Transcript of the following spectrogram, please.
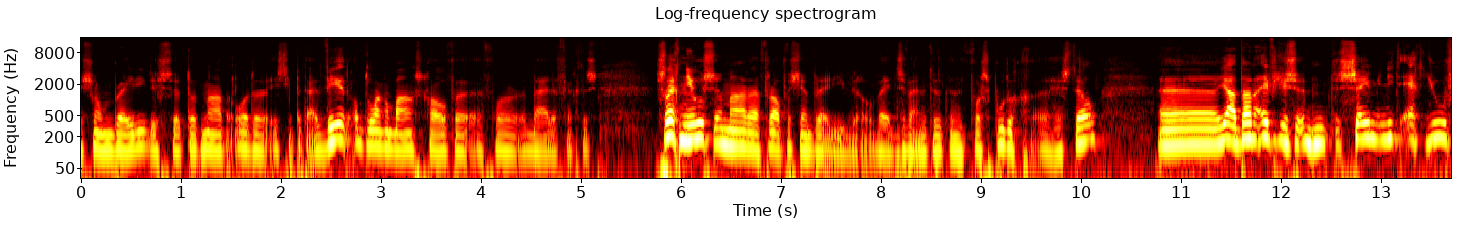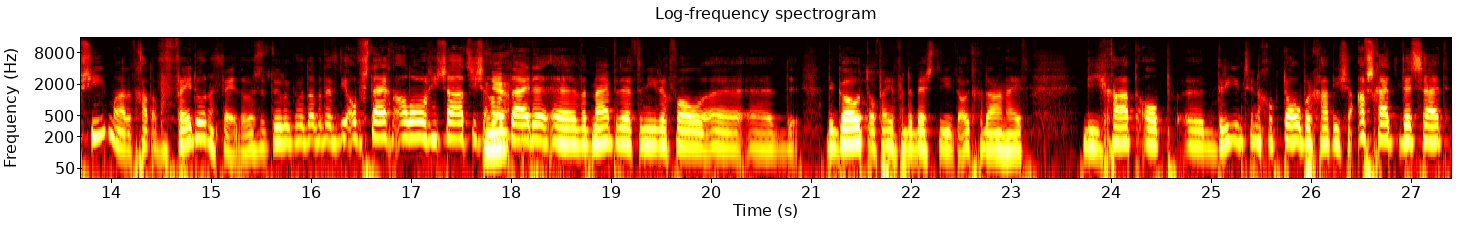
Sean Brady. Dus uh, tot na de order is die partij weer op de lange baan geschoven voor beide vechters. Slecht nieuws, maar vooral voor Sean Brady wel weten ze wij natuurlijk een voorspoedig herstel. ja, dan eventjes een semi, niet echt UFC, maar het gaat over Fedor. En Fedor is natuurlijk wat dat betreft, die overstijgt alle organisaties, alle ja. tijden. wat mij betreft in ieder geval de, de GOAT of een van de beste die het ooit gedaan heeft. Die gaat op uh, 23 oktober gaat hij zijn afscheidwedstrijd,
